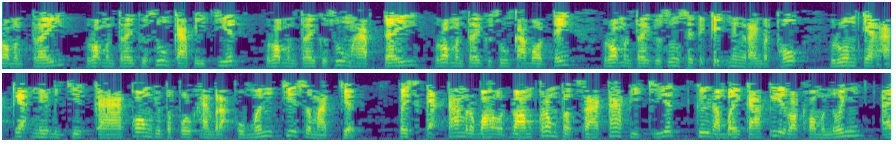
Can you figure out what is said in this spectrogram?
រដ្ឋមន្ត្រីរដ្ឋមន្ត្រីក្រសួងការពារជាតិរដ្ឋមន្ត្រីក្រសួងមហាផ្ទៃរដ្ឋមន្ត្រីក្រសួងការបរទេសរដ្ឋមន្ត្រីក្រសួងសេដ្ឋកិច្ចនិងហិរញ្ញវត្ថុរួមទាំងអគ្គមេបញ្ជាការកងយុទ្ធពលខេមរៈភូមិន្ទជាសមាជិក បេសកកម្មរបស់ឧត្តមក្រុមប្រឹក្សាការពារជាតិគឺដើម្បីការពាររដ្ឋធម្មនុញ្ញឯ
